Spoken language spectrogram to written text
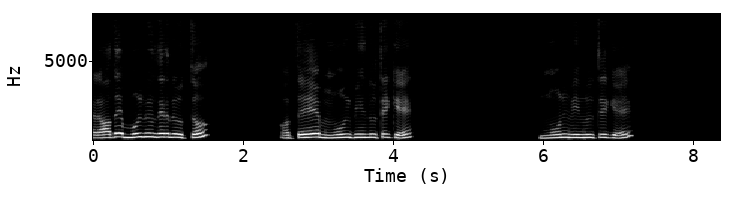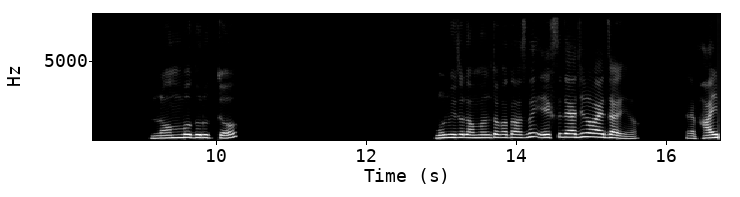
তাহলে অতএব মূল বিন্দু থেকে দূরত্ব অতএব মূল বিন্দু থেকে, মূল বিন্দু থেকে লম্ব দূরত্ব, মূল বিন্দু লম্ব দূরত্ব কত আসবে? এক্স দেওয়া জিরো ওয়াই যায় জিরো তাহলে five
